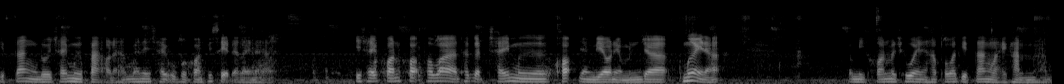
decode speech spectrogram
ติดตั้งโดยใช้มือเปล่านะครับ ไม่ได้ใช้อุปกรณ์พิเศษอะไรนะครับที่ใช้ค้อนเคาะเพราะว่าถ้าเกิดใช้มือเคาะอย่างเดียวเนี่ยมันจะเมื่อยนะฮะก็มีค้อนมาช่วยนะครับ เพราะว่าติดตั้งหลายคันนะครับ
